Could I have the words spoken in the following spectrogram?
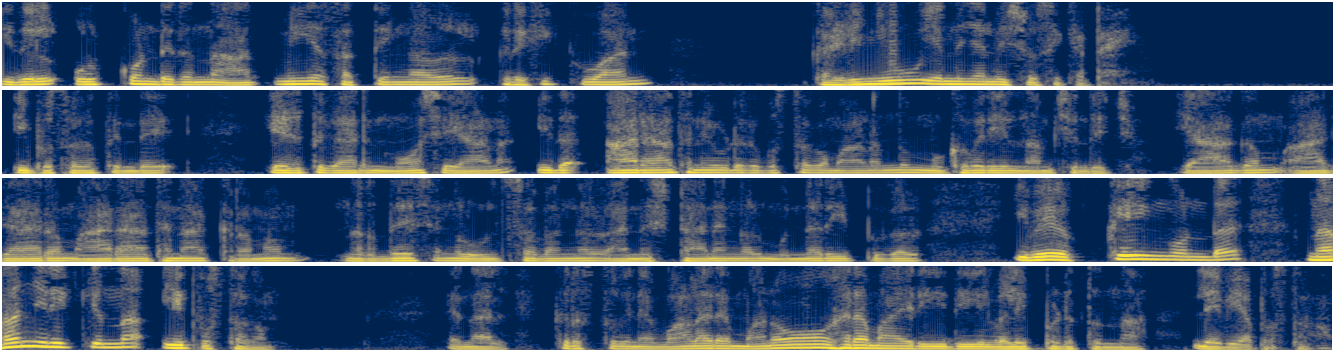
ഇതിൽ ഉൾക്കൊണ്ടിരുന്ന ആത്മീയ സത്യങ്ങൾ ഗ്രഹിക്കുവാൻ കഴിഞ്ഞു എന്ന് ഞാൻ വിശ്വസിക്കട്ടെ. ഈ പുസ്തകത്തിന്റെ എഴുത്തുകാരൻ മോശയാണ്. ഇത് ആരാധനയുടെ ഒരു പുസ്തകമാണെന്നും മുഖവരിയിൽ നാം ചിന്തിച്ചു. യാഗം ആചാരം ആരാധനാക്രമം നിർദ്ദേശങ്ങൾ ഉത്സവങ്ങൾ അനുഷ്ഠാനങ്ങൾ മുന്നറിയിപ്പുകൾ ഇവയൊക്കെയും കൊണ്ട് നിറഞ്ഞിരിക്കുന്ന ഈ പുസ്തകം. എന്നാൽ ക്രിസ്തുവിനെ വളരെ മനോഹരമായ രീതിയിൽ വെളിപ്പെടുത്തുന്ന ലവ്യ പുസ്തകം.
